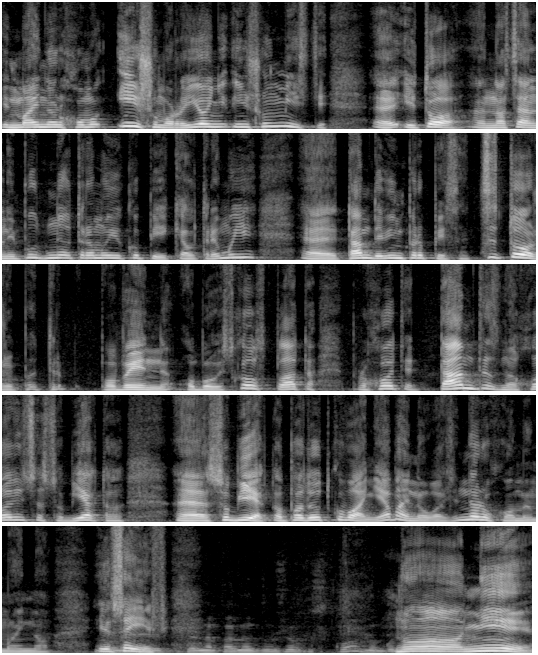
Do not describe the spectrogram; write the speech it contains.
він має нерухомо в іншому районі, в іншому місті. Е, і то е, населений пункт не отримує копійки, а отримує е, там, де він приписаний. Це теж повинна обов'язково сплата проходити там, де знаходиться суб'єкт, суб'єкт оподаткування. Я маю на увазі нерухоме майно і все інше. Це, напевно, дуже складно буде. Ну ні,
